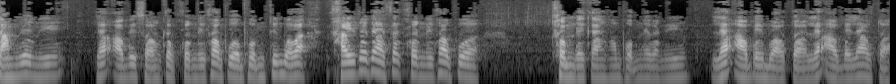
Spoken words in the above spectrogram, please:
จำเรื่องนี้ แล้วเอาไปสอนกับคนในครอบครัวผม ถึงบอกว่าใครก็ได้สักคนในครอบครัวชมรายการของผมในวันนี้ แล้วเอาไปบอกต่อแล้วเอาไปเล่าต่อ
